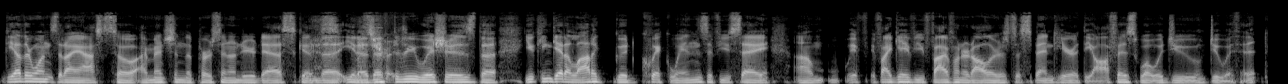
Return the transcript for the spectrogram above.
The other ones that I asked, so I mentioned the person under your desk and yes, the, you know, the right. three wishes, the, you can get a lot of good quick wins if you say, um, if, if I gave you $500 to spend here at the office, what would you do with it?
